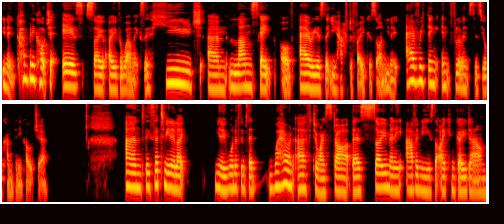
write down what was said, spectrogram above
you know, company culture is so overwhelming. It's a huge um, landscape of areas that you have to focus on. You know, everything influences your company culture. And they said to me, you know, like, you know, one of them said, where on earth do I start? There's so many avenues that I can go down.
